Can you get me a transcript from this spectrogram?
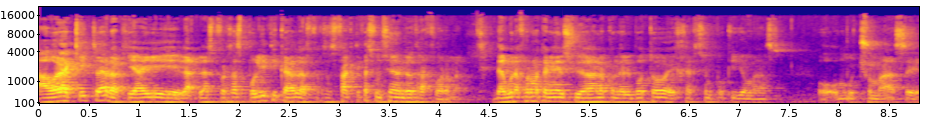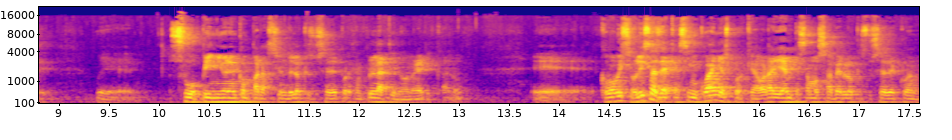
Ahora aquí, claro, aquí hay las fuerzas políticas, las fuerzas fácticas funcionan de otra forma. De alguna forma también el ciudadano con el voto ejerce un poquillo más o mucho más eh, eh, su opinión en comparación de lo que sucede, por ejemplo, en Latinoamérica. ¿no? Eh, ¿Cómo visualizas de aquí a cinco años? Porque ahora ya empezamos a ver lo que sucede con,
